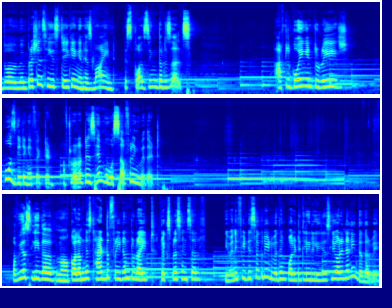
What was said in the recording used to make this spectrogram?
the impressions he is taking in his mind is causing the results after going into rage, who was getting affected? After all, it is him who was suffering with it. Obviously, the uh, columnist had the freedom to write, to express himself, even if he disagreed with him politically, religiously, or in any other way.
